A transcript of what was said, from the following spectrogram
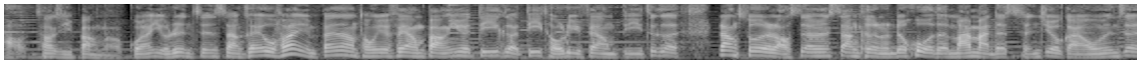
好，超级棒哦，果然有认真上课。哎，我发现你们班上同学非常棒，因为第一个低头率非常低，这个让所有的老师在那边上课呢都获得满满的成就感。我们这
